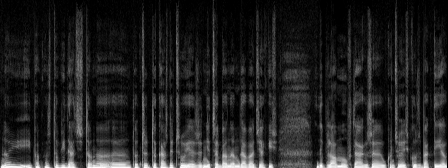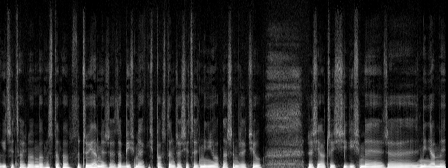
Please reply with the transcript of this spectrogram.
no i, i po prostu widać to, no, e, to, to każdy czuje, że nie trzeba nam dawać jakichś dyplomów, tak, że ukończyłeś kurs bhakti yogi czy coś, bo po prostu, po prostu czujemy, że zrobiliśmy jakiś postęp, że się coś zmieniło w naszym życiu, że się oczyściliśmy, że zmieniamy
